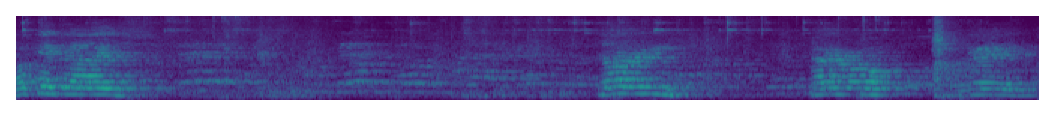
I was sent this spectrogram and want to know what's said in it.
Okay, guys. Sorry. Gyro. Okay.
